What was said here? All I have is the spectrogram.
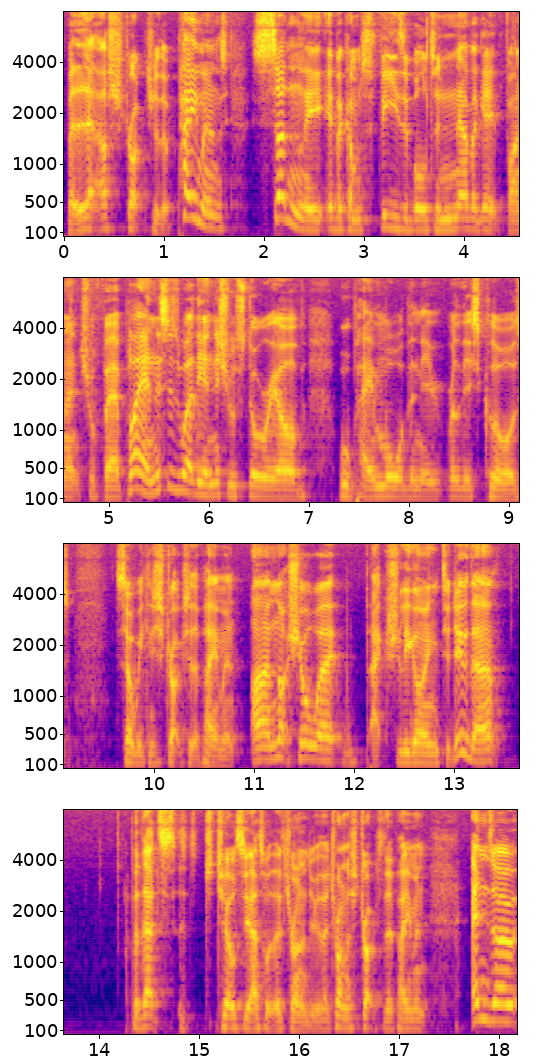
but let us structure the payments, suddenly it becomes feasible to navigate financial fair play. And this is where the initial story of we'll pay more than the release clause so we can structure the payment. I'm not sure we're actually going to do that, but that's Chelsea, that's what they're trying to do. They're trying to structure the payment. Enzo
